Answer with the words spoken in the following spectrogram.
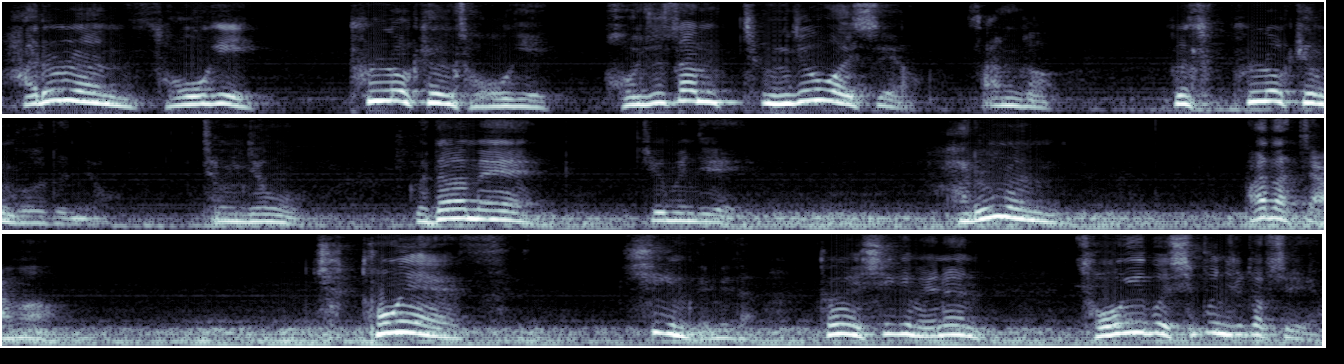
하루는 소고기, 풀로 키운 소고기, 호주산 청정우가 있어요. 싼 거. 그래서 풀로 키운 거거든요. 청정우. 그 다음에 지금 이제 하루는 바다장어. 통에 식이면 됩니다. 통에 식이면은 소고기보 10분 질값이에요.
